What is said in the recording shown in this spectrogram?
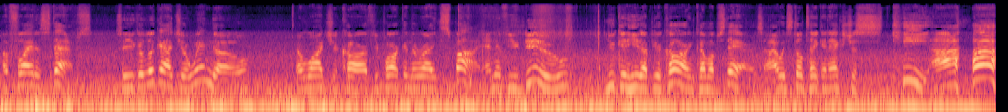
a flight of steps. So you can look out your window and watch your car if you park in the right spot. And if you do, you can heat up your car and come upstairs. I would still take an extra key. Aha!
